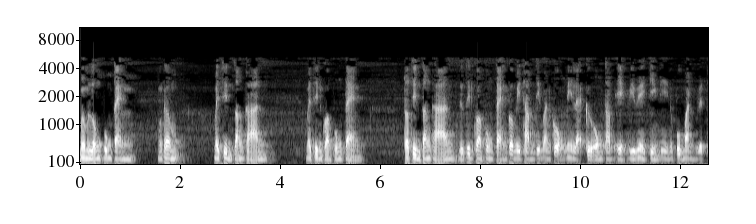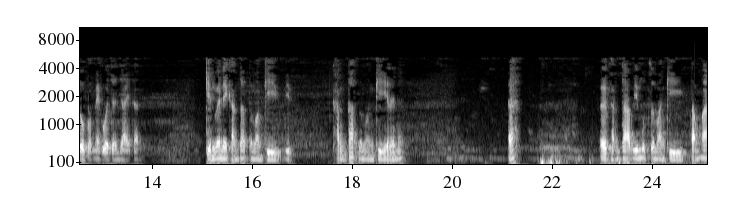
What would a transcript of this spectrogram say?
มื่อมันหลงปรุงแต่ง มันก็ไม่สิ้นสังขาร ไม่สิ้นความปรุงแต่งถ้าสิ้นสังขารหรือสิ้นความปรุงแต่งก็มีธรรมที่มั่นคงนี่แหละคือองค์ธรรมเอกวิเวกจริงที่หลวงปู่มั่นเรียตัวพระแม่ครูอาจารย์ใหญ่ท่าน เขียนไว้ในขันธะสมังคีขันธะสมังคีอะไรนะอะเออขันธวิมุตสมังคีธรรมะ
